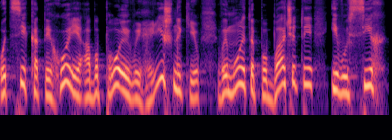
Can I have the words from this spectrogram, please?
оці категорії або прояви грішників ви можете побачити і в усіх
